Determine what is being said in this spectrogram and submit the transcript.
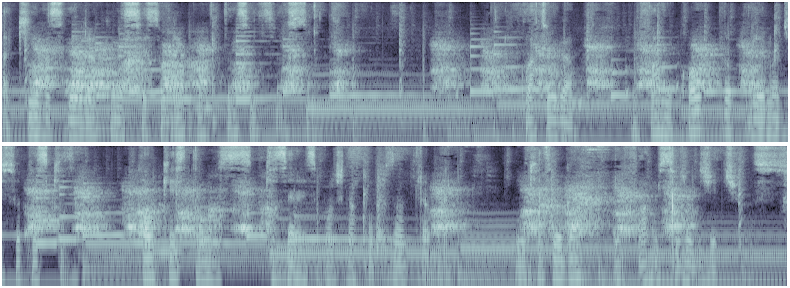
Aqui você deverá conhecer sobre a importância do seu assunto. Em quarto lugar, informe qual problema de sua pesquisa, qual questão quiser responder na conclusão do trabalho. Em quinto lugar, informe seus objetivos.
